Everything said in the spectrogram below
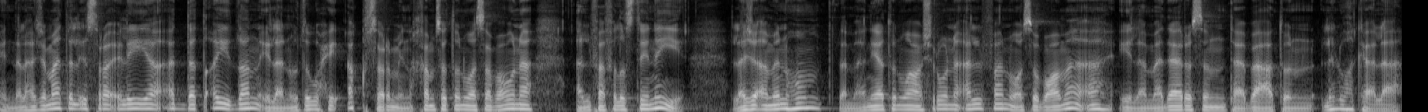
إن الهجمات الإسرائيلية أدت أيضا إلى نزوح أكثر من 75 ألف فلسطيني. لجأ منهم 28700 إلى مدارس تابعة للوكالة.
